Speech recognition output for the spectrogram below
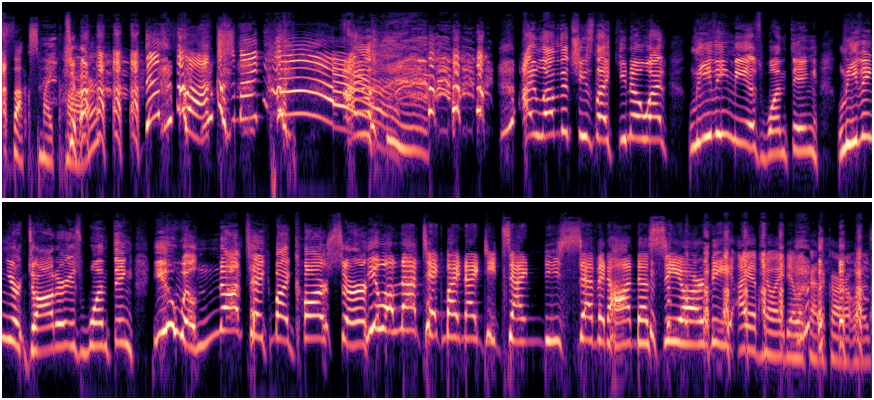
the fuck's my car? the fuck's my car? I, I love that that she's like, you know what? Leaving me is one thing, leaving your daughter is one thing. You will not take my car, sir. You will not take my 1997 Honda CRV. I have no idea what kind of car it was.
